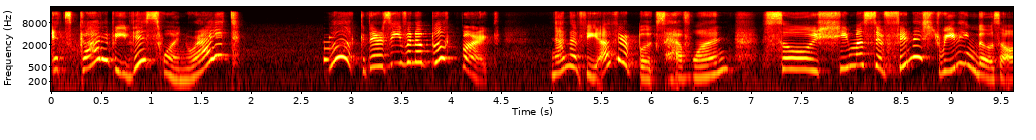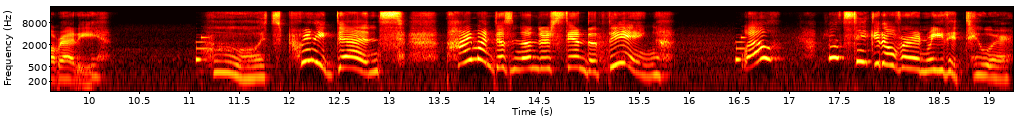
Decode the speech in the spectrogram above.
It's gotta be this one, right? Look, there's even a bookmark. None of the other books have one, so she must have finished reading those already. Ooh, it's pretty dense. Paimon doesn't understand a thing. Well, let's take it over and read it to her.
